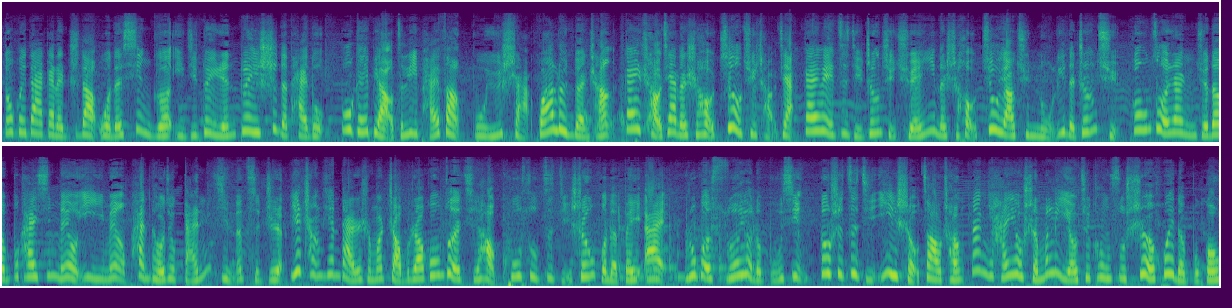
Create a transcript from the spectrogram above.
都会大概的知道我的性格以及对人对事的态度，不给婊子立牌坊，不与傻瓜论短长，该吵架的时候就去吵。吵架，该为自己争取权益的时候，就要去努力的争取。工作让你觉得不开心、没有意义、没有盼头，就赶紧的辞职，别成天打着什么找不着工作的旗号，哭诉自己生活的悲哀。如果所有的不幸都是自己一手造成，那你还有什么理由去控诉社会的不公？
